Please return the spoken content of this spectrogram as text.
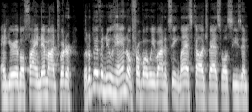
And you're able to find him on Twitter. A little bit of a new handle from what we up seeing last college basketball season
